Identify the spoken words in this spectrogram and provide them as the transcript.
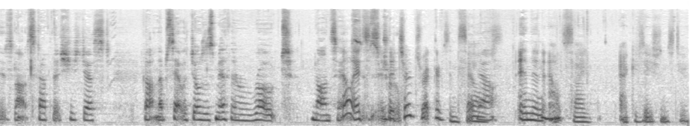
It's not stuff that she's just gotten upset with Joseph Smith and wrote nonsense. No, it's, true. the church records themselves, Yeah. Mm-hmm. and then outside accusations too.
